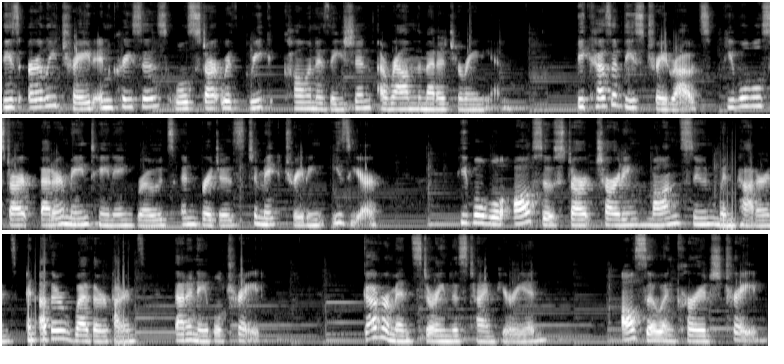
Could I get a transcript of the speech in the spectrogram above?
These early trade increases will start with Greek colonization around the Mediterranean. Because of these trade routes, people will start better maintaining roads and bridges to make trading easier. People will also start charting monsoon wind patterns and other weather patterns that enable trade. Governments during this time period also encourage trade.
